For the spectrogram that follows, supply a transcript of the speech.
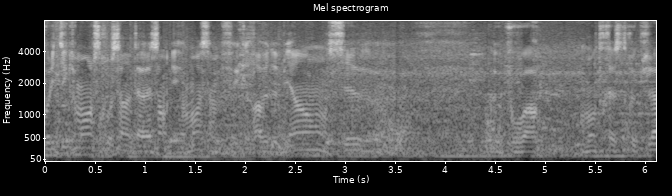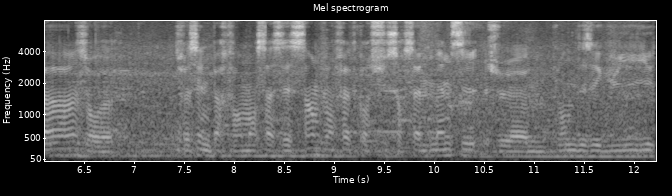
politiquement, je trouve ça intéressant et moi, ça me fait grave de bien aussi de, pouvoir montrer ce truc-là. Tu vois, c'est une performance assez simple en fait quand je suis sur scène, même si je me plante des aiguilles,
